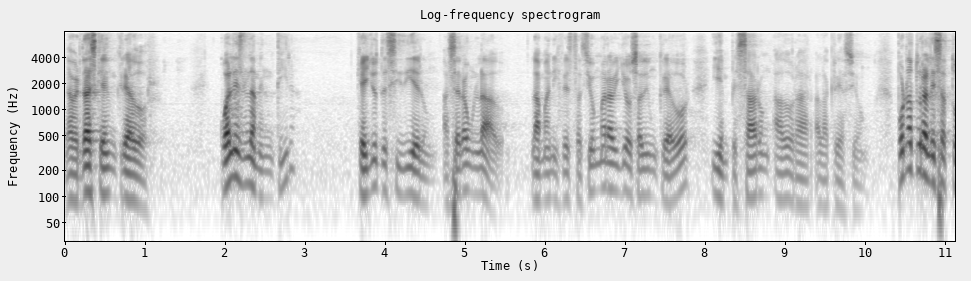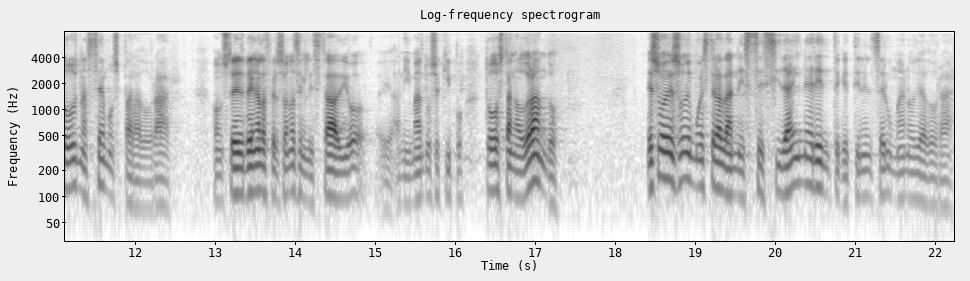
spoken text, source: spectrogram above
La verdad es que hay un creador. ¿Cuál es la mentira? Que ellos decidieron hacer a un lado la manifestación maravillosa de un creador y empezaron a adorar a la creación. Por naturaleza todos nacemos para adorar. Cuando ustedes ven a las personas en el estadio eh, animando a su equipo, todos están adorando. Eso, eso demuestra la necesidad inherente que tiene el ser humano de adorar.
